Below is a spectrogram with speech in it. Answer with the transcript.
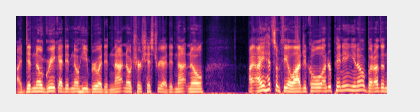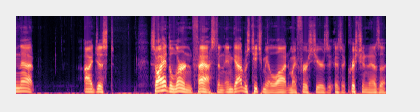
I didn't know Greek. I didn't know Hebrew. I did not know church history. I did not know. I, I had some theological underpinning, you know, but other than that, I just So I had to learn fast, and, and God was teaching me a lot in my first years as a Christian as a,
